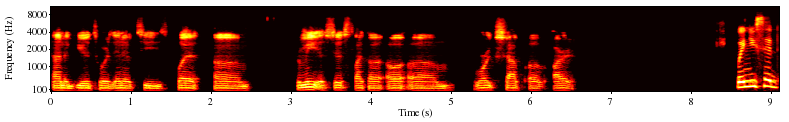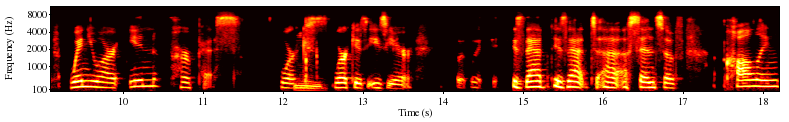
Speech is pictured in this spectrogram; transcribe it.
kind of geared towards NFTs. But um, for me, it's just like a, a um, workshop of art. When you said when you are in purpose, works mm. work is easier. Is that is that uh, a sense of calling?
